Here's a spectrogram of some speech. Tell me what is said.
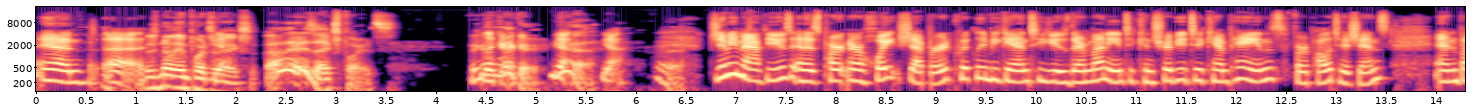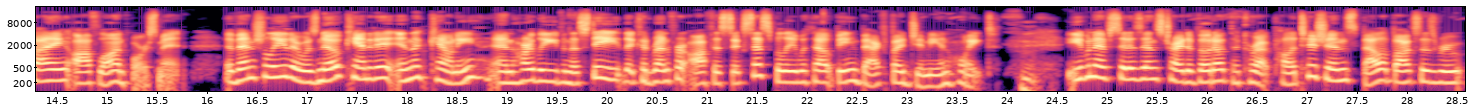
And uh There's no imports or exports. Oh, there is exports. We got Liquor. liquor. yeah, Yeah. yeah. yeah. Jimmy Matthews and his partner Hoyt Shepherd quickly began to use their money to contribute to campaigns for politicians and buying off law enforcement. Eventually, there was no candidate in the county, and hardly even the state, that could run for office successfully without being backed by Jimmy and Hoyt. Hmm. Even if citizens tried to vote out the corrupt politicians, ballot boxes ru-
